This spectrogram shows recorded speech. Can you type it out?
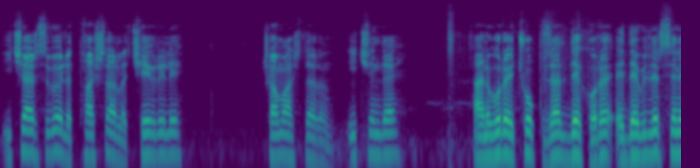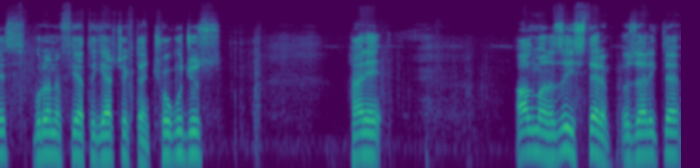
İçerisi böyle taşlarla çevrili. Çamaşırların içinde. Hani burayı çok güzel dekore edebilirsiniz. Buranın fiyatı gerçekten çok ucuz. Hani almanızı isterim. Özellikle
